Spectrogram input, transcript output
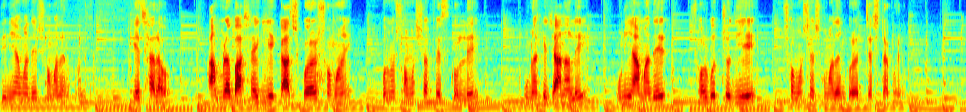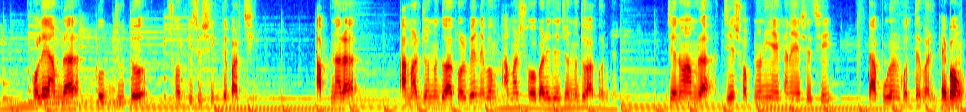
তিনি আমাদের সমাধান করেন। এছাড়াও, আমরা বাসায় গিয়ে কাজ করার সময় কোনো সমস্যা ফেস করলে ওনাকে জানালে, উনি আমাদের সর্বোচ্চ দিয়ে সমস্যার সমাধান করার চেষ্টা করেন। ফলে আমরা খুব দ্রুত সব কিছু শিখতে পারছি। আপনারা আমার জন্য দোয়া করবেন এবং আমার সহপাঠীদের জন্য দোয়া করবেন। যেন আমরা যে স্বপ্ন নিয়ে এখানে এসেছি, তা পূরণ করতে পারি এবং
